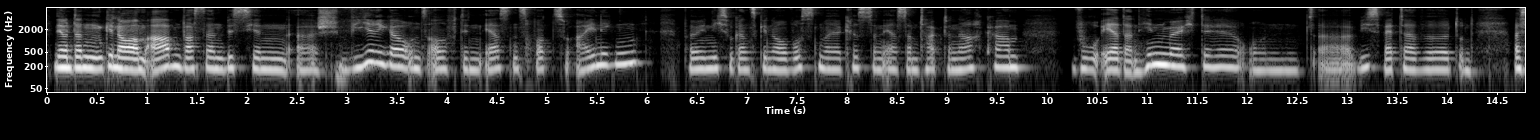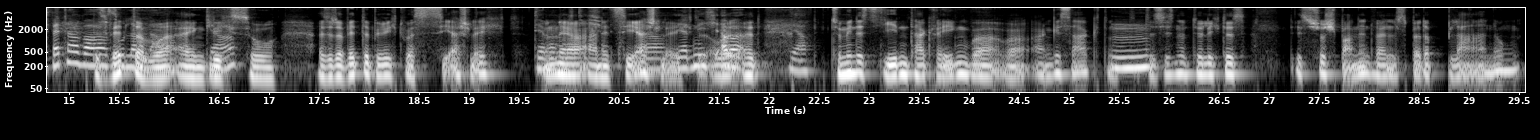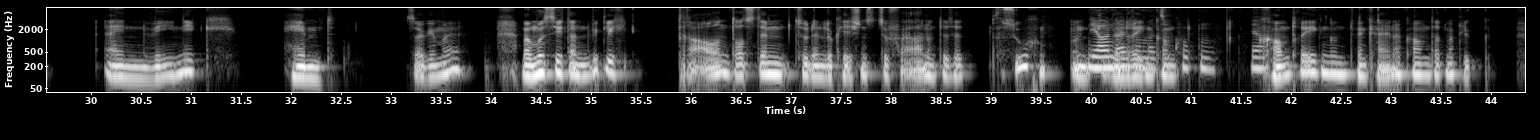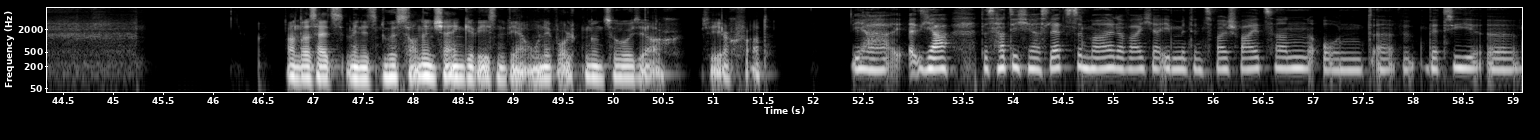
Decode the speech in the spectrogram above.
Ja, und dann genau am Abend war es dann ein bisschen äh, schwieriger, uns auf den ersten Spot zu einigen, weil wir nicht so ganz genau wussten, weil ja Chris dann erst am Tag danach kam, wo er dann hin möchte und äh, wie es Wetter wird. Und was Wetter war, Das so Wetter lala. war eigentlich ja, so, also der Wetterbericht war sehr schlecht. Der war naja, richtig- auch nicht sehr ja, schlecht. ja, nicht, aber- halt ja, zumindest jeden Tag Regen war, war angesagt. Und Mhm. das ist natürlich, das ist schon spannend, weil es bei der Planung ein wenig hemmt, sage ich mal. Man muss sich dann wirklich trauen, trotzdem zu den Locations zu fahren und das halt versuchen. Und ja, und wenn einfach Regen mal zu kommt, gucken. Ja. kommt Regen und wenn keiner kommt, hat man Glück. Andererseits, wenn jetzt nur Sonnenschein gewesen wäre, ohne Wolken und so, ist ja auch, ist ja auch Fahrt. Ja, äh, ja, das hatte ich ja das letzte Mal. Da war ich ja eben mit den zwei Schweizern und äh, wer sie äh,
